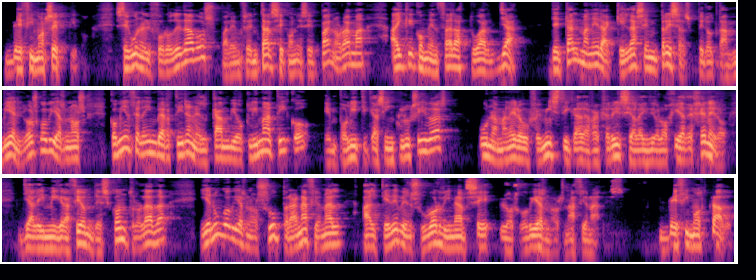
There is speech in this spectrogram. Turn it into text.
Décimo séptimo. Según el foro de Davos, para enfrentarse con ese panorama hay que comenzar a actuar ya, de tal manera que las empresas, pero también los gobiernos, comiencen a invertir en el cambio climático, en políticas inclusivas, una manera eufemística de referirse a la ideología de género y a la inmigración descontrolada, y en un gobierno supranacional al que deben subordinarse los gobiernos nacionales. Décimo octavo.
